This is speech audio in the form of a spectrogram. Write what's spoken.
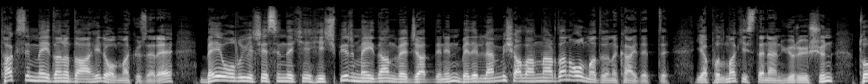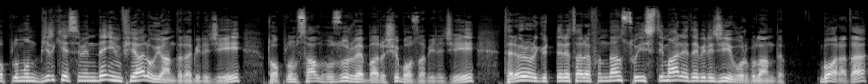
Taksim Meydanı dahil olmak üzere Beyoğlu ilçesindeki hiçbir meydan ve caddenin belirlenmiş alanlardan olmadığını kaydetti. Yapılmak istenen yürüyüşün toplumun bir kesiminde infial uyandırabileceği, toplumsal huzur ve barışı bozabileceği, terör örgütleri tarafından suistimal edebileceği vurgulandı. Bu arada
